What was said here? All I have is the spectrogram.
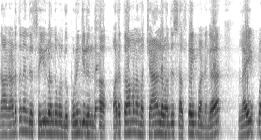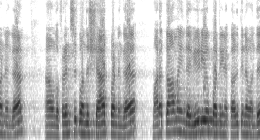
நான் நடத்தின இந்த செய்யுள் வந்து உங்களுக்கு புரிஞ்சிருந்தா மறக்காம நம்ம சேனலை வந்து சப்ஸ்கிரைப் பண்ணுங்க லைக் பண்ணுங்க அஹ் உங்க ஃப்ரெண்ட்ஸுக்கு வந்து ஷேர் பண்ணுங்க. மறக்காம இந்த வீடியோ பற்றின கருத்தினை வந்து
